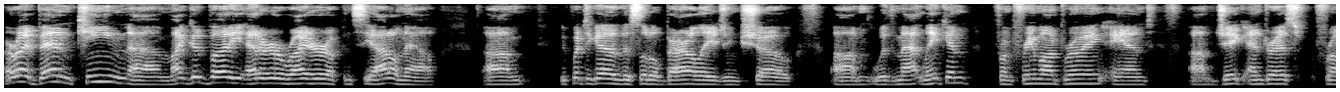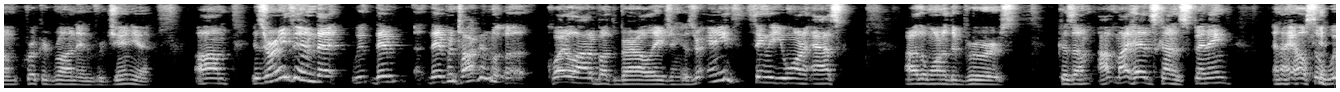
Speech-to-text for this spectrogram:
All right, Ben Keene, uh, my good buddy, editor, writer up in Seattle now. Um, we put together this little barrel aging show um, with Matt Lincoln from Fremont Brewing and um, Jake Endres from Crooked Run in Virginia. Um, is there anything that we, they've they've been talking uh, quite a lot about the barrel aging? Is there anything that you want to ask either one of the brewers? Because I'm, I'm, my head's kind of spinning, and I also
